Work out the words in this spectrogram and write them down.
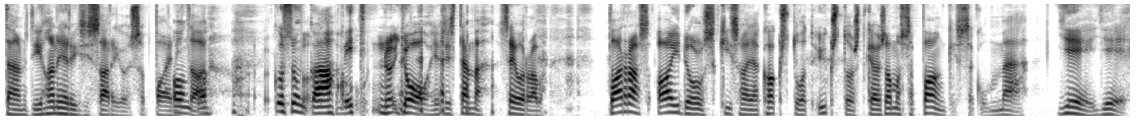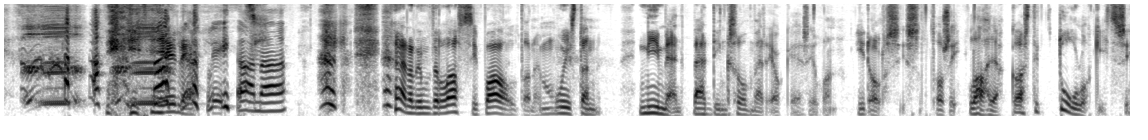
tämä nyt ihan eri sarjoissa painitaan. Onko? Kun sun kahvit. No joo, ja siis tämä seuraava. Paras Idols-kisaaja 2011 käy samassa pankissa kuin mä. Jee, jee. Ihanaa. Hän oli muuten Lassi Paltonen. Muistan nimen Badding Sommerjokea silloin Idolsissa tosi lahjakkaasti tulkitsi.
